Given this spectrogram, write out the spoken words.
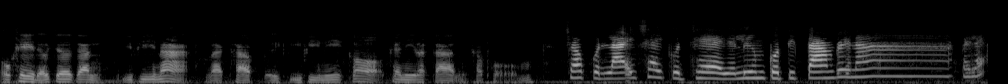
โอเค เดี๋ยวเจอกัน EP หน้านะครับ EP นี้ก็แค่นี้ละกันครับผม ชอบกดไลค์ใช่กดแชร์ อย่าลืมกดติดตามด้วยนะ ไปแล้ว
